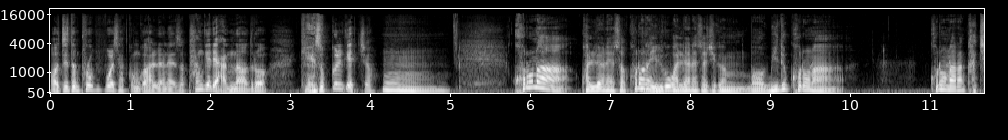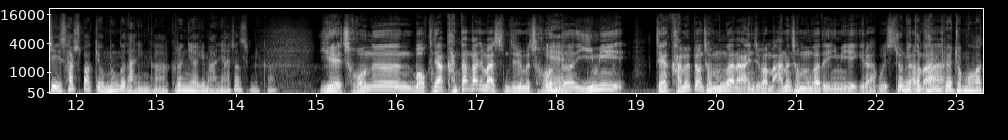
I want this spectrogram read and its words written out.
어쨌든 프로포폴 사건과 관련해서 판결이 안 나오도록 계속 끌겠죠. 음. 코로나 관련해서 코로나 네. 19 관련해서 지금 뭐 with 코로나 코로나랑 같이 살 수밖에 없는 것 아닌가 그런 이야기 많이 하지 않습니까? 예, 저는 뭐 그냥 간단하게 말씀드리면 저는 예. 이미 제가 감염병 전문가는 아니지만 많은 전문가들이 이미 얘기를 하고 좀 이따 있습니다만 감염병 전문가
